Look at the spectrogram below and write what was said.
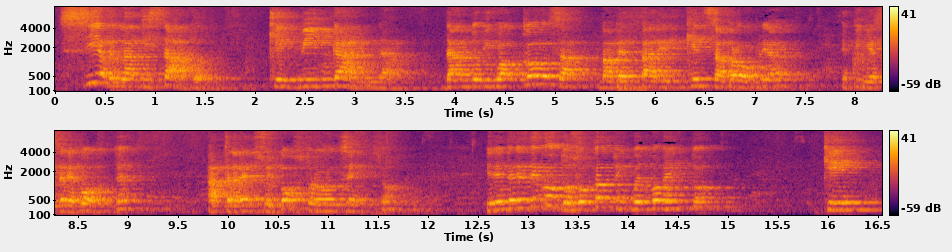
sia per l'antistato che vi inganna dandovi qualcosa ma per fare ricchezza propria e quindi essere forte attraverso il vostro consenso, vi renderete conto soltanto in quel momento che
